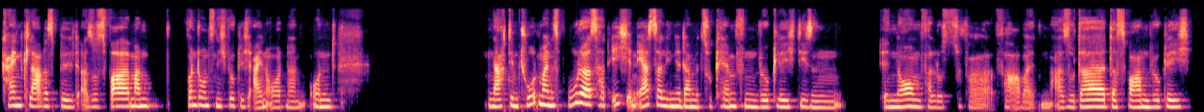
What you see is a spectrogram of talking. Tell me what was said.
kein klares Bild. Also es war, man konnte uns nicht wirklich einordnen. Und nach dem Tod meines Bruders hatte ich in erster Linie damit zu kämpfen, wirklich diesen enormen Verlust zu ver verarbeiten. Also da, das waren wirklich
